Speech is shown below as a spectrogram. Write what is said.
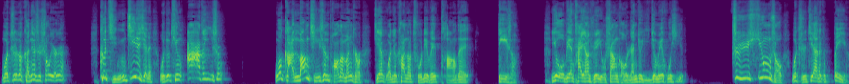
我知道肯定是熟人啊。可紧接下来，我就听啊的一声，我赶忙起身跑到门口，结果就看到楚立伟躺在地上，右边太阳穴有伤口，人就已经没呼吸了。至于凶手，我只见了个背影，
